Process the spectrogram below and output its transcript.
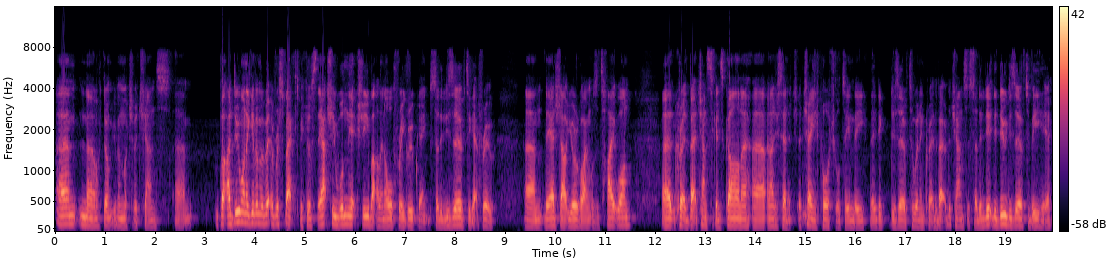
Um, no, don't give them much of a chance. Um, but I do want to give them a bit of respect because they actually won the XG battle in all three group games, so they deserve to get through. Um, they edged out Uruguay and it was a tight one. Uh, created better chance against Ghana, uh, and as you said, a, a, changed Portugal team. They they did deserve to win and create the better of the chances. So they do, they do deserve to be here.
